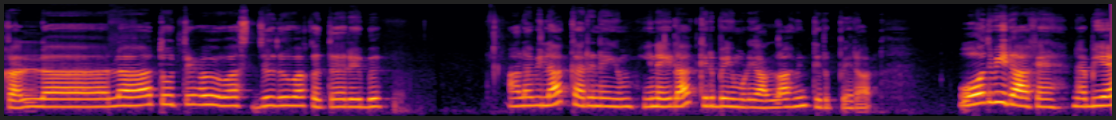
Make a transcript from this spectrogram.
كلا لا تطع واسجد واقترب அளவிலா கருணையும் இணையிலா கிருபையுமுடைய அல்லாஹ்வின் திருப்பெயரால் ஓதுவீராக நபியே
